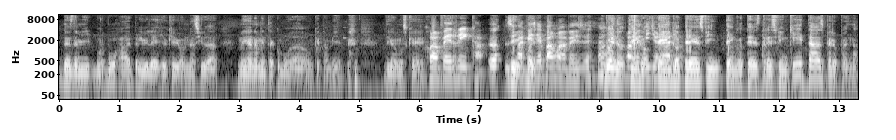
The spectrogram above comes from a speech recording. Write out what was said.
desde mi burbuja de privilegio que vivo en una ciudad medianamente acomodado, aunque también digamos que... Juanfe es rica. Ah, sí, Para que sepa, Juanfe Bueno, tengo, tengo, tres, fin, tengo tres, tres finquitas, pero pues no,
